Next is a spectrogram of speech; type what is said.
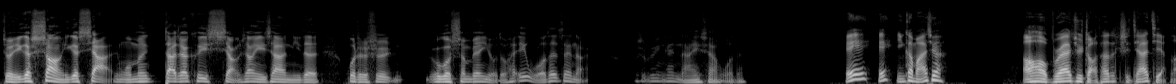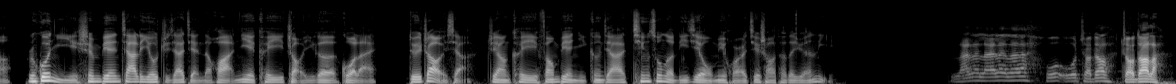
就一个上一个下。我们大家可以想象一下你的，或者是如果身边有的话，哎，我的在哪儿？我是不是应该拿一下我的？哎哎，你干嘛去？哦，Brad 去找他的指甲剪了。如果你身边家里有指甲剪的话，你也可以找一个过来对照一下，这样可以方便你更加轻松的理解我们一会儿介绍它的原理。来了来了来了，我我找到了找到了。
